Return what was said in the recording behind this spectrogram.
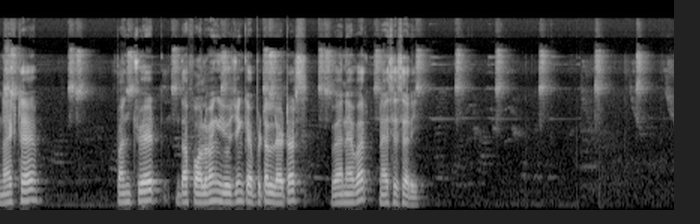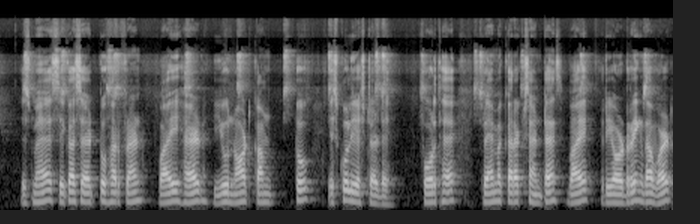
नेक्स्ट है the following using capital letters whenever necessary इसमें है Sita said to her friend why had you not come to school yesterday fourth है frame a correct sentence by reordering the word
